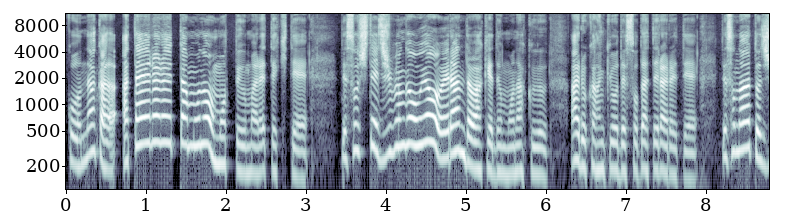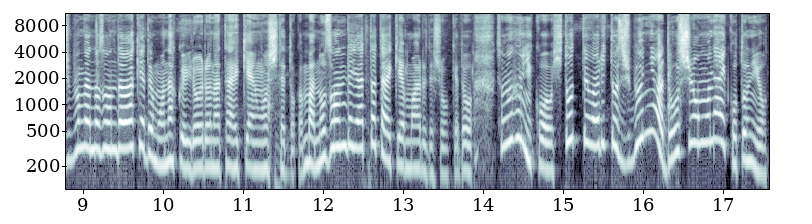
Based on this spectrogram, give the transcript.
こうなんか与えられたものを持って生まれてきてでそして自分が親を選んだわけでもなくある環境で育てられてでその後自分が望んだわけでもなくいろいろな体験をしてとか、まあ、望んでやった体験もあるでしょうけどそういうふうにこう人って割と自分にはどうしようもないことによっ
